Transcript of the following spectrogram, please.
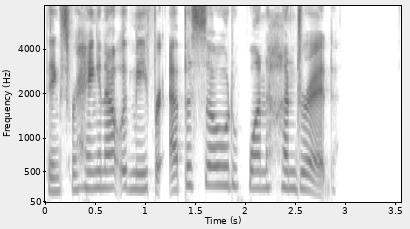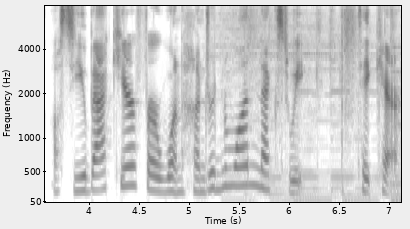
Thanks for hanging out with me for episode 100. I'll see you back here for 101 next week. Take care.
